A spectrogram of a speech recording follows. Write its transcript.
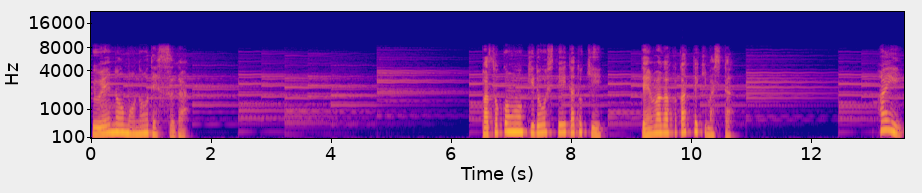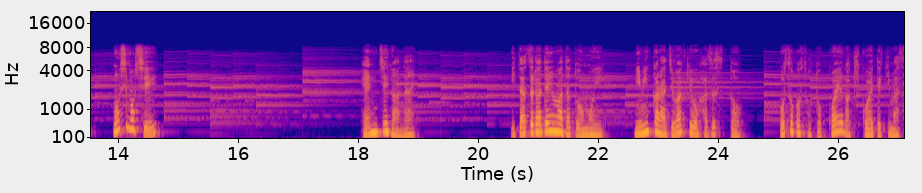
上のものですが。パソコンを起動していたとき電話がかかってきました。はいもしもし？返事がない。いたずら電話だと思い耳から受話器を外すとボソボソと声が聞こえてきます。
